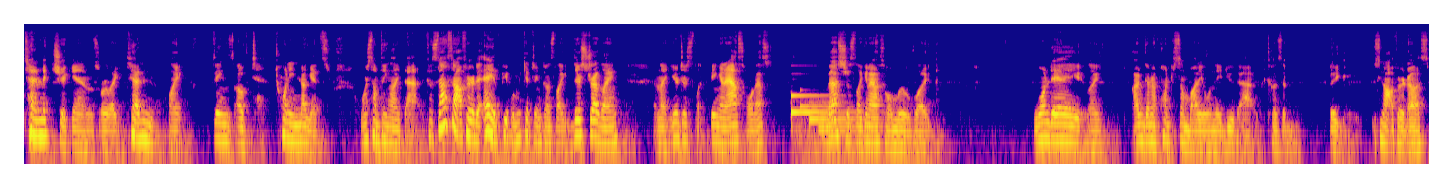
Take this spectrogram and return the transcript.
10 McChickens or like 10 like things of t- 20 nuggets or something like that. Because that's not fair to A, the people in the kitchen, because like they're struggling and like you're just like being an asshole. That's that's just like an asshole move. Like one day, like I'm gonna punch somebody when they do that because it, like it's not fair to us.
